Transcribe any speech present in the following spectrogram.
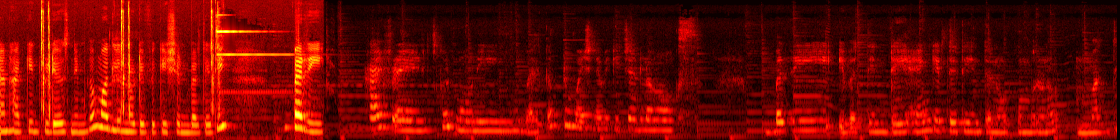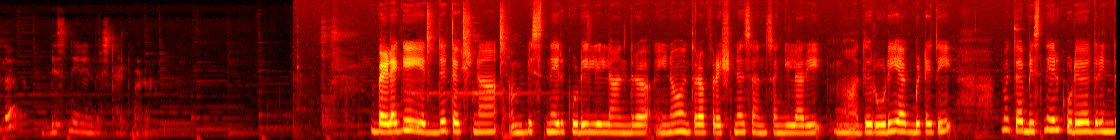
ನಾನು ಹಾಕಿದ ವಿಡಿಯೋಸ್ ನಿಮ್ಗೆ ಮೊದಲು ನೋಟಿಫಿಕೇಶನ್ ಬರ್ತೈತಿ. ಬರ್ರಿ. Hi friends good morning welcome to Vaishnavi kitchen logs ಬರ್ರಿ ಇವತ್ತಿನ ಡೇ ಹೆಂಗಿರ್ತೈತಿ ಅಂತ ನೋಡ್ಕೊಂಬರೋಣ. ಮೊದಲು ಬಿಸಿನೀರಿಂದ ಸ್ಟಾರ್ಟ್ ಮಾಡೋಣ. ಬೆಳಗ್ಗೆ ಎದ್ದ ತಕ್ಷಣ ಬಿಸಿನೀರು ಕುಡಿಲಿಲ್ಲ ಅಂದ್ರೆ ಏನೋ ಒಂಥರ ಫ್ರೆಶ್ನೆಸ್ ಅನ್ಸಂಗಿಲ್ಲ ರೀ. ಅದು ರೂಢಿ ಆಗಿಬಿಟ್ಟೈತಿ. ಮತ್ತು ಬಿಸಿನೀರು ಕುಡಿಯೋದ್ರಿಂದ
